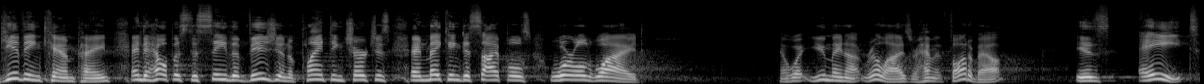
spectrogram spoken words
giving campaign and to help us to see the vision of planting churches and making disciples worldwide. Now, what you may not realize or haven't thought about is eight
